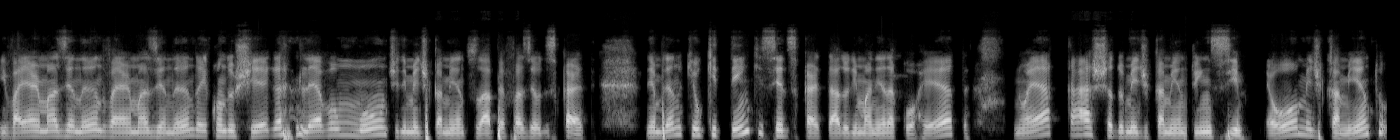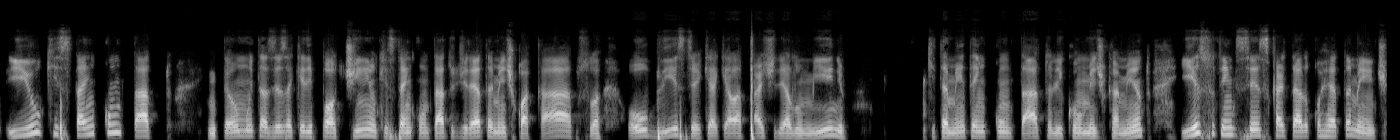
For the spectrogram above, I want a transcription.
e vai armazenando, vai armazenando, aí quando chega, leva um monte de medicamentos lá para fazer o descarte. Lembrando que o que tem que ser descartado de maneira correta não é a caixa do medicamento em si, é o medicamento e o que está em contato. Então, muitas vezes, aquele potinho que está em contato diretamente com a cápsula, ou o blister, que é aquela parte de alumínio, que também está em contato ali com o medicamento, isso tem que ser descartado corretamente.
